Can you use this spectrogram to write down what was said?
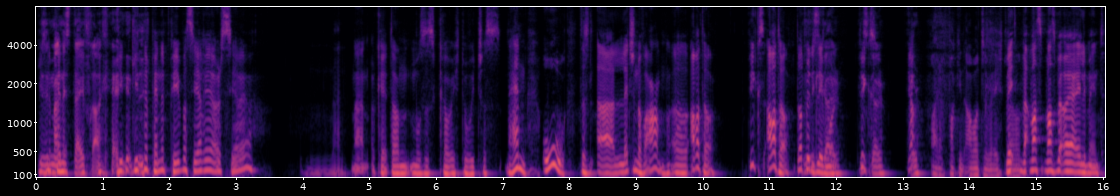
Gibt eine meine, ist deine Frage Gibt, gibt eine. Pen and Paper Serie als Serie? Nein. Nein, okay, dann muss es, glaube ich, The Witchers. Nein, oh, das äh, Legend of Arn, äh, Avatar. Fix, Avatar, dort will ich leben geil. wollen. Fix. geil. Ja. Voll. Oh, der fucking Avatar wäre echt We was was wäre euer Element?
